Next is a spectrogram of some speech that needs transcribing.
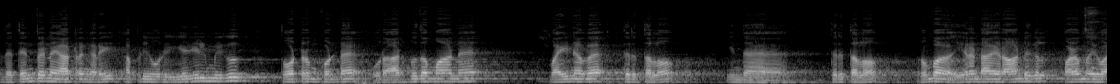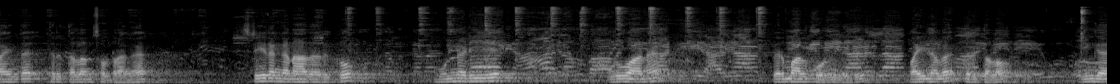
இந்த தென்பெண்ணை ஆற்றங்கரை. அப்படி ஒரு எழில்மிகு தோற்றம் கொண்ட ஒரு அற்புதமான வைணவ திருத்தலம். இந்த திருத்தலம் ரொம்ப இரண்டாயிரம் ஆண்டுகள் பழமை வாய்ந்த திருத்தலம்னு சொல்கிறாங்க ஸ்ரீரங்கநாதருக்கும் முன்னாடியே உருவான பெருமாள் கோவில் இது. வைணவ திருத்தலம். இங்கே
